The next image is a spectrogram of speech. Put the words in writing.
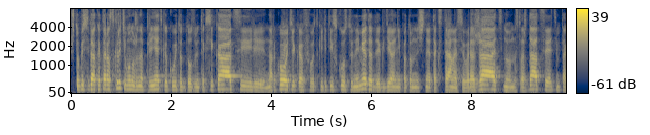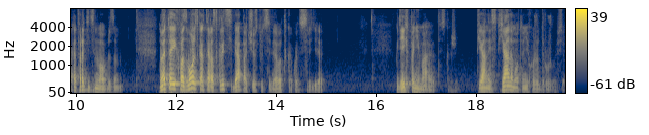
чтобы себя как-то раскрыть, ему нужно принять какую-то дозу интоксикации или наркотиков, вот какие-то искусственные методы, где они потом начинают так странно себя выражать, но наслаждаться этим так отвратительным образом. Но это их возможность как-то раскрыть себя, почувствовать себя вот в какой-то среде, где их понимают, скажем. Пьяный с пьяным, вот у них уже дружба, все.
